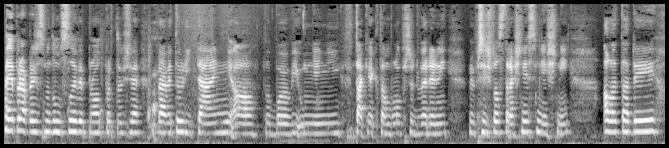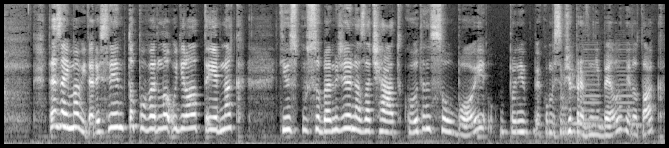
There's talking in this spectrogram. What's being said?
a je pravda, že jsme to museli vypnout, protože právě to lítání a to bojové umění, tak jak tam bylo předvedený, mi přišlo strašně směšný. Ale tady to je zajímavé. Tady se jim to povedlo udělat jednak tím způsobem, že na začátku ten souboj, úplně, jako myslím, že první byl, je to tak?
